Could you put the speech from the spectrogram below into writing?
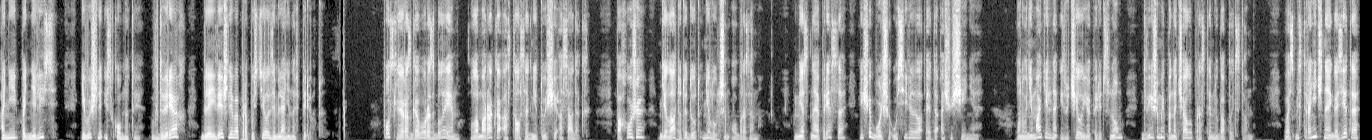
Они поднялись и вышли из комнаты. В дверях Блей вежливо пропустил землянина вперед. После разговора с Блеем у Ламарака остался гнетущий осадок. Похоже, дела тут идут не лучшим образом. Местная пресса еще больше усилила это ощущение. Он внимательно изучил ее перед сном, движимый поначалу простым любопытством. Восьмистраничная газета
